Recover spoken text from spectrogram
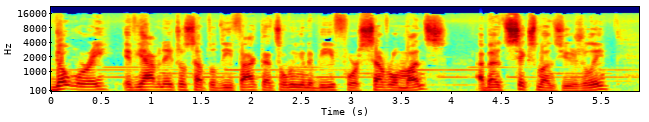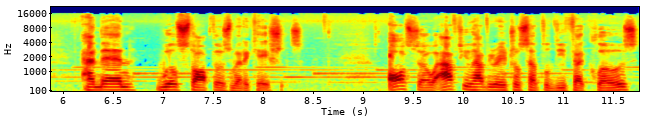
Don't worry, if you have an atrial septal defect, that's only going to be for several months, about six months usually, and then we'll stop those medications. Also, after you have your atrial septal defect closed,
